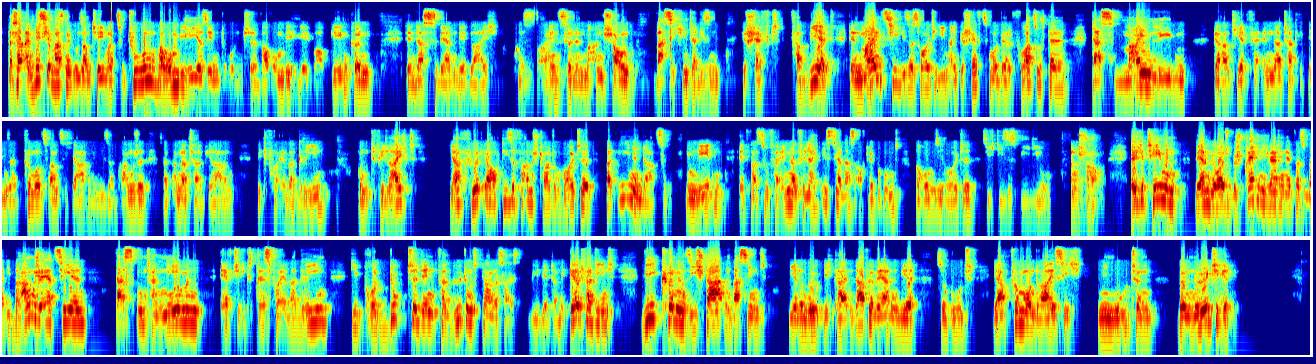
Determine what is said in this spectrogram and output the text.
Das hat ein bisschen was mit unserem Thema zu tun, warum wir hier sind und äh, warum wir hier überhaupt leben können. Denn das werden wir gleich uns Einzelnen mal anschauen, was sich hinter diesem Geschäft verbirgt. Denn mein Ziel ist es heute, Ihnen ein Geschäftsmodell vorzustellen, das mein Leben garantiert verändert hat. Ich bin seit 25 Jahren in dieser Branche, seit anderthalb Jahren mit Forever Green. Und vielleicht ja, führt ja auch diese Veranstaltung heute bei Ihnen dazu, im Leben etwas zu verändern. Vielleicht ist ja das auch der Grund, warum Sie heute sich dieses Video anschauen. Welche Themen werden wir heute besprechen? Ich werde Ihnen etwas über die Branche erzählen, das Unternehmen FG Express Forever Green, die Produkte, den Vergütungsplan, das heißt, wie wird damit Geld verdient, wie können Sie starten, was sind Ihre Möglichkeiten. Dafür werden wir so gut ja, 35 Minuten benötigen.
